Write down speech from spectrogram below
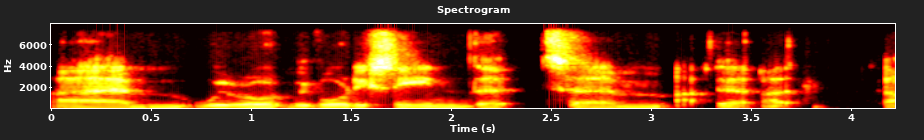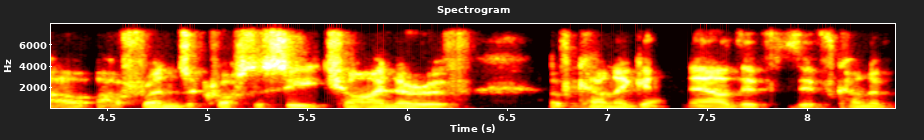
Um, we're we've already seen that um, uh, uh, our, our, friends across the sea, China, have have mm. kind of get now they've they've kind of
